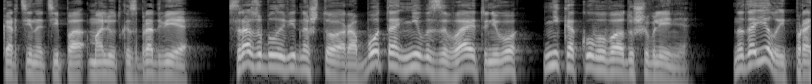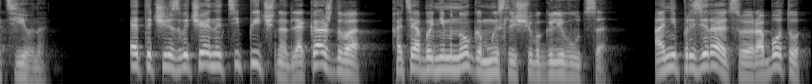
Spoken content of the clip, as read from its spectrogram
картина типа «Малютка с Бродвея», сразу было видно, что работа не вызывает у него никакого воодушевления. Надоело и противно. Это чрезвычайно типично для каждого хотя бы немного мыслящего голливудца. Они презирают свою работу,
